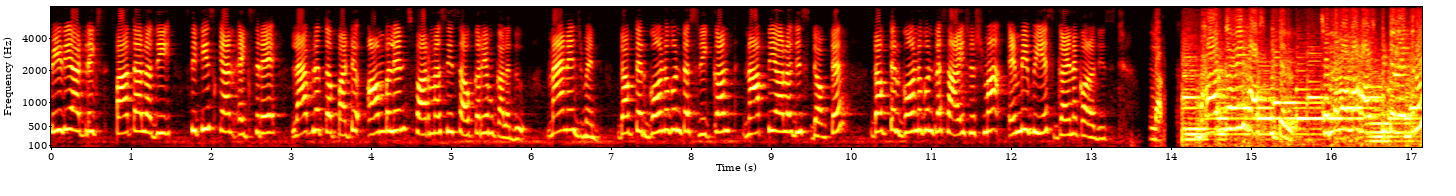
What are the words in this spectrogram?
paediatrics pathology CT scan X-ray ల్యాబ్లతో పాటు అంబులెన్స్ ఫార్మసీ సౌకర్యం కలదు. Management doctor Gonugunta Srikanth ophthalmologist doctor doctor Gonuguntla Sai Sushma MBBS gynaecologist. Bhargavi hospital Chandamama hospital ఎదురు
